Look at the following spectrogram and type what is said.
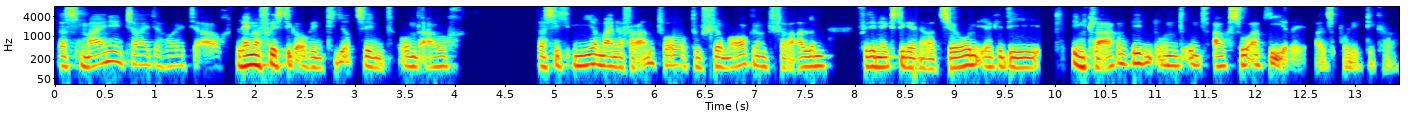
dass meine Entscheide heute auch längerfristig orientiert sind und auch, dass ich mir meiner Verantwortung für morgen und vor allem für die nächste Generation irgendwie im Klaren bin und, und auch so agiere als Politiker.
